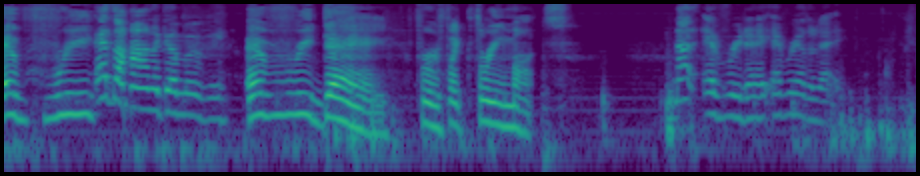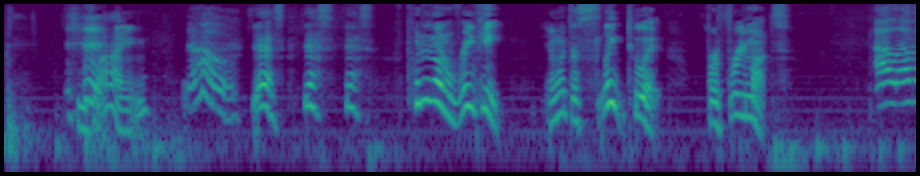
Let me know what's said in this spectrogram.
every It's a Hanukkah movie. every day for like three months. Not every day, every other day. She's lying. No. Yes, yes, yes. Put it on repeat and went to sleep to it for three months. I love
